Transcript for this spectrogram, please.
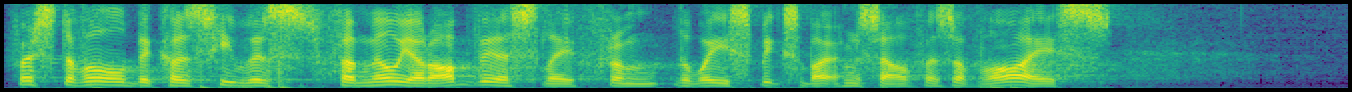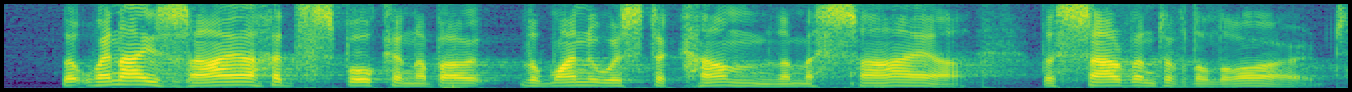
First of all, because he was familiar, obviously, from the way he speaks about himself as a voice, that when Isaiah had spoken about the one who was to come, the Messiah, the servant of the Lord,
